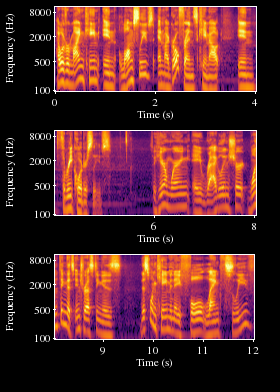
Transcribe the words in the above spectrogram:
However, mine came in long sleeves and my girlfriend's came out in three quarter sleeves. So here I'm wearing a Raglan shirt. One thing that's interesting is this one came in a full length sleeve,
